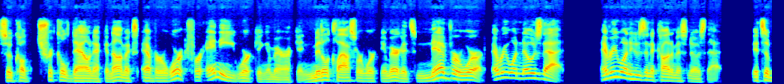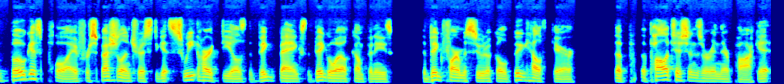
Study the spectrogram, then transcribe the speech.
so called trickle down economics ever worked for any working American, middle class or working American. It's never worked. Everyone knows that. Everyone who's an economist knows that. It's a bogus ploy for special interests to get sweetheart deals, the big banks, the big oil companies, the big pharmaceutical, big healthcare. The, the politicians are in their pocket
